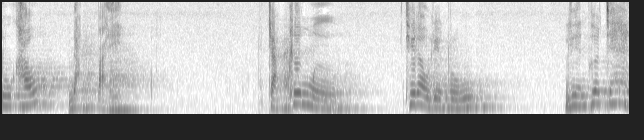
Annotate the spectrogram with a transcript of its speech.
ดูเขาดับไป จากเครื่องมือที่เราเรียนรู้ เรียนเพื่อแจ้ง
